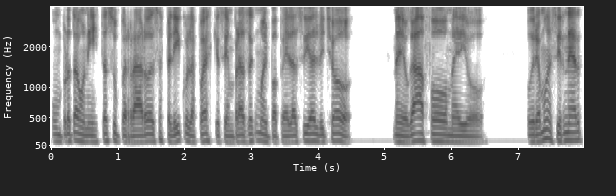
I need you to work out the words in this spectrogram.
un protagonista súper raro de esas películas, pues, que siempre hace como el papel así del bicho medio gafo, medio, podríamos decir nerd.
